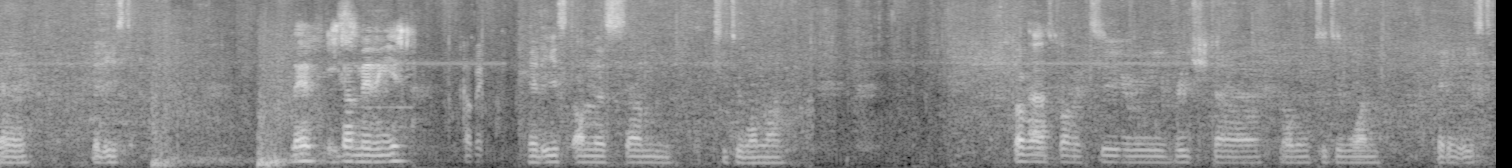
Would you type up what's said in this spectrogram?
Okay, head east. Left, East. start moving east. Copy. Head east on this um, 221 line. Bravo Uh. 1, Bravo 2, we've reached uh, northern 221, heading east.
